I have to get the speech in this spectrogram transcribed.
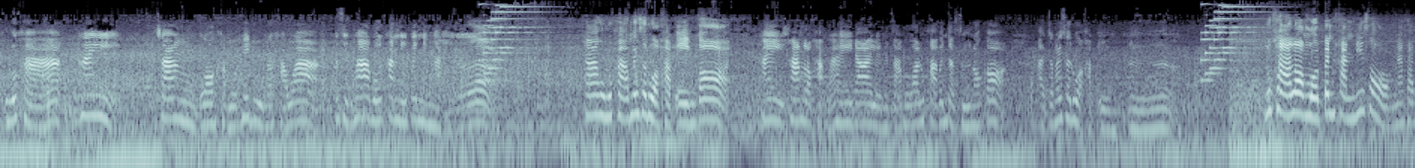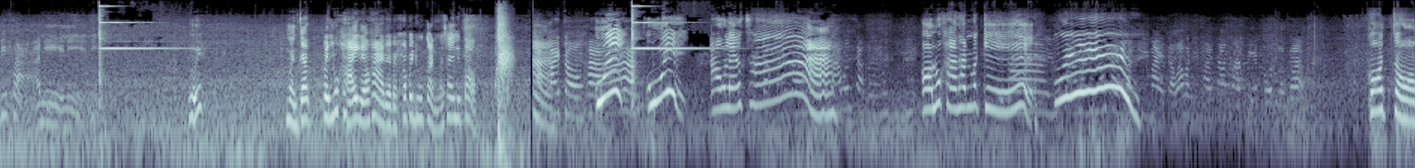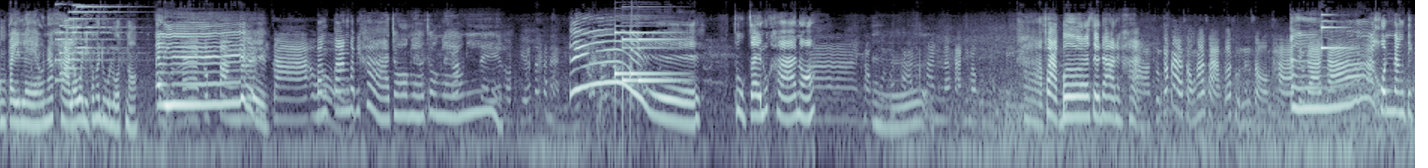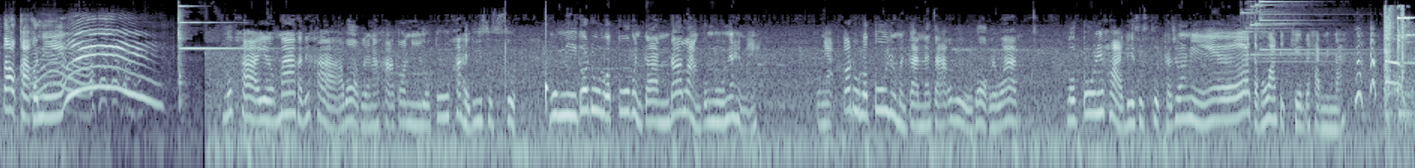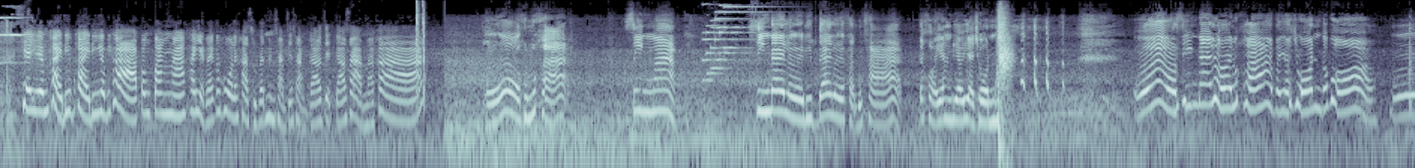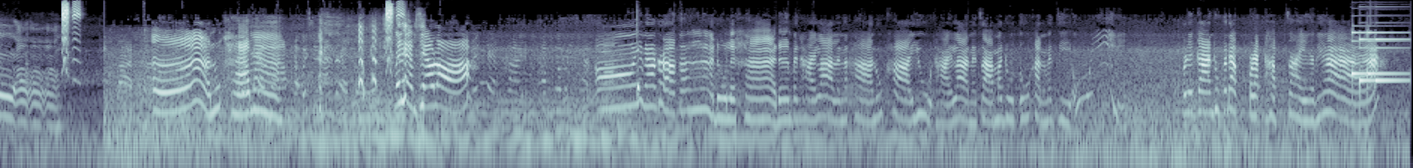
ยวคุณลูกค้าให้ช่างลองขับรถให้ดูนะคะว่าประสิทธิภาพรถคันนี้เป็นยังไงเออถ้าคุณลูกค้าไม่สะดวกขับเองก็ให้ช่างเราขับมาให้ได้เลยนะจ๊ะเพราะว่าลูกค้าเป็นจัดซื้อเนาะก็อาจจะไม่สะดวกขับเองเออลูกค้าลองรถเป็นคันที่สองนะคะพี่ขานี่นี่นี่เฮ้ยเหมือนจะเป็นลูกค้าอีกแล้วค่ะเดี๋ยวเราเข้าไปดูก่อนว่าใช่หรือเปล่าค่ะ ป้ายจองค่ะ อุ้ย อุ้ย เอาแล้วจ้า เพิ่งกลับไปเมื่อกี้ อ๋อ ลูกค้า ท่านเมื่อกี้อุ้ยปีใหม่แต่ว่าวันนี้พาช่างมาเทสรถแล้วก็ก็จองไปแล้วนะคะ แล้ววันนี้ก็มาดูรถเนาะเอ้ยแม่ก็ปังเลยจ้าโอ้โหปังปังๆค่ะพี่ขาจองแล้วจองแล้วนี่เจ๊รถเยอะซะขนาดนี้ เอ้ยถูกใจลูกค้าเนาะ ใช่ขอบคุณลูกค้าทุกท่านนะคะที่มาอุดหนุนเควีค่ะ ฝากเบอร์เซลดาหน่อยค่ะศูนย์เก้าแปดสองห้าสามก็ศูนย์หนึ่งสองค่ะเอ้ยจิวดาจ้าคนดังติ๊กตอกค่ะคนนี้ ลูกค้าเยอะมากค่ะพี่ขาบอกเลยนะคะ ตอนนี้รถตู้ขายดีสุดๆ มุมนี้ก็ดูรถตู้เหมือนกัน ด้านหลังตรงนู้นเนี่ยเห็นไหมตรงเนี้ยก็ดูรถตู้อยู่เหมือนกันนะจ๊ะโอ้โหบอกเลยว่ารถตู้นี่ขายดีสุดๆ ค่ะช่วงนี้ เออ แต่เมื่อวานติดเคนไปคันหนึ่งนะเคเอ็มขายดีขายดีค่ะพี่ขาปังๆนะใครอยากได้ก็โทรเลยค่ะ0 8 1 3 7 3 9 7 9 3นะคะ เออ คุณลูกค้า ซิ่งมาก ซิ่งได้เลยดิฟได้เลยค่ะลูกค้า แต่ขออย่างเดียวอย่าชน อซิ่งได้เลยลูกค้าแต่อย่าชนก็พอ เออเอาเอาเอาเออ ลูกค้ามา ไม่แถมเซลหรออบริษัทโอ้ยน่ารักอะดูเลยค่ะ เดินไปท้ายลานเลยนะคะ ลูกค้าอยู่ท้ายลานนะจ๊ะมาดูตู้คันมาจีอุ้ยบริการทุกระดับประทับใจค่ะพี่ค่ะ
